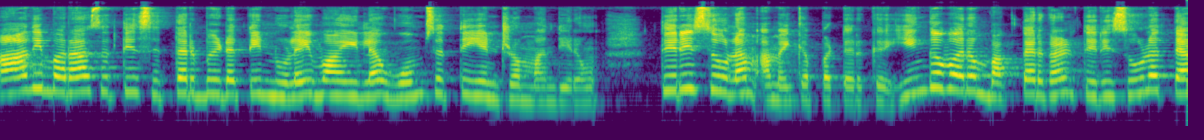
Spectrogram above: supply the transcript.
ஆதிபராசக்தி சித்தர் பீடத்தின் நுழைவாயில ஓம் சக்தி என்ற மந்திரம் திரிசூலம் அமைக்கப்பட்டிருக்கு. இங்கு வரும் பக்தர்கள் திரிசூலத்தை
